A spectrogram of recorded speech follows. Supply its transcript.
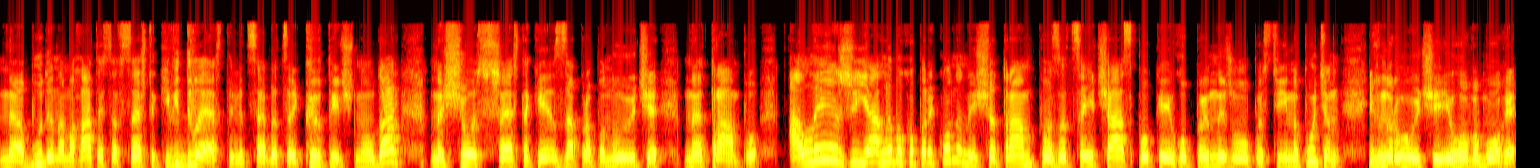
е, буде намагатися все ж таки відвести від себе цей критичний удар на щось все ж таки запропонуючи е, Трампу. Але ж я глибоко переконаний, що Трамп за цей час, поки його принижував постійно Путін, ігноруючи його вимоги,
